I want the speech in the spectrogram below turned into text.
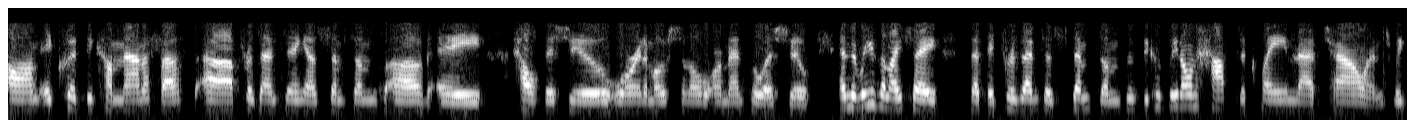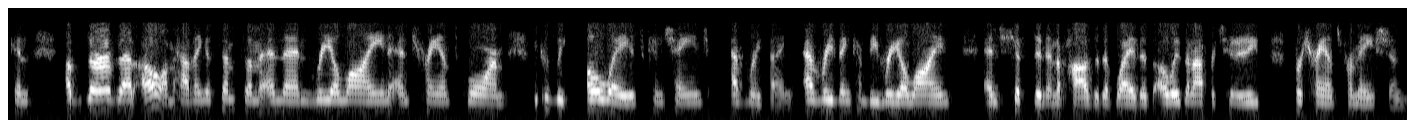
um, it could become manifest, uh, presenting as symptoms of a health issue or an emotional or mental issue. And the reason I say that they present as symptoms is because we don't have to claim that challenge. We can observe that, oh, I'm having a symptom, and then realign and transform because we always can change everything. Everything can be realigned and shifted in a positive way. There's always an opportunity for transformation.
